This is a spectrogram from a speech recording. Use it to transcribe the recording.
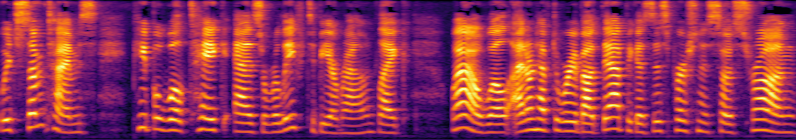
which sometimes people will take as a relief to be around, like wow, well, I don't have to worry about that because this person is so strong.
